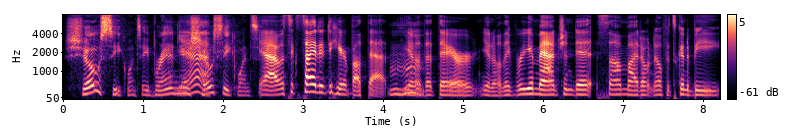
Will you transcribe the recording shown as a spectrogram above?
show sequence, a brand new Yeah. show sequence. Yeah, I was excited to hear about that. You know Mhm. that they're, you know, they've reimagined it. Some I don't know if it's going to be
